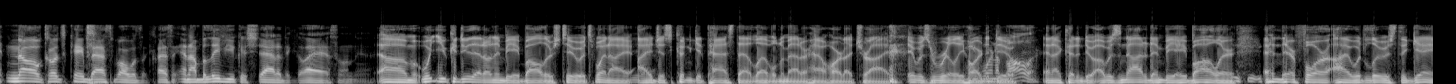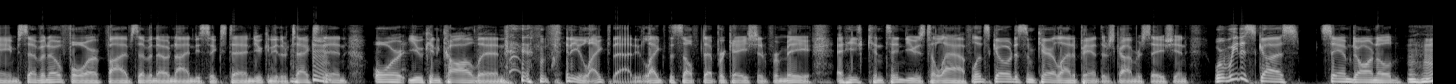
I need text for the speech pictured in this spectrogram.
No, Coach K basketball was a classic, and I believe you could shatter the glass on there. Um, well, you could do that on NBA Ballers too. It's when I, I just couldn't get past that level no matter how hard I tried. It was really hard to weren't a do, baller. and I couldn't do. it. I was not an NBA baller, and therefore I would lose the game. 704-570-9610. You can either text in or you can call in. Vinny liked that. He liked the self-deprecation from me, and he continues to laugh. Let's go to some Carolina Panthers conversation where we discuss Sam Darnold, mm-hmm.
